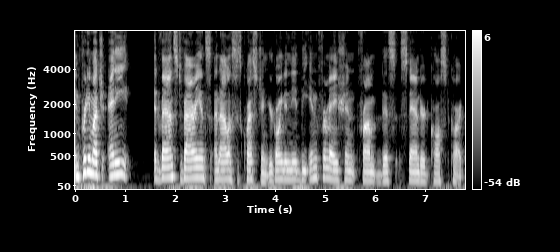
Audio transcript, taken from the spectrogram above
In pretty much any advanced variance analysis question, you're going to need the information from this standard cost card.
